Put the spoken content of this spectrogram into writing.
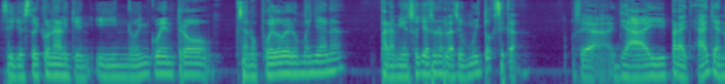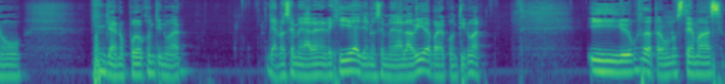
Si yo estoy con alguien y no encuentro, o sea, no puedo ver un mañana, para mí eso ya es una relación muy tóxica. O sea, ya ahí para allá, ya no, ya no puedo continuar. Ya no se me da la energía, ya no se me da la vida para continuar. Y hoy vamos a tratar unos temas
